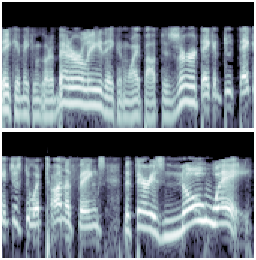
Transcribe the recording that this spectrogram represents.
they can make him go to bed early, they can wipe out dessert, they can do they can just do a ton of things that there is no way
